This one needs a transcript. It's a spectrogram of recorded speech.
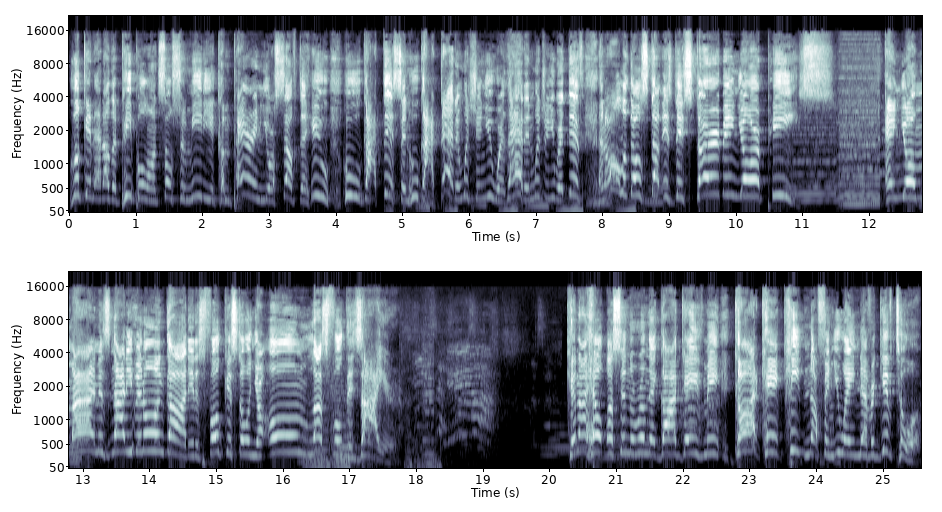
looking at other people on social media, comparing yourself to who who got this and who got that, and wishing you were that and wishing you were this, and all of those stuff is disturbing your peace. And your mind is not even on God, it is focused on your own lustful desire. Can I help us in the room that God gave me? God can't keep nothing you ain't never give to him.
